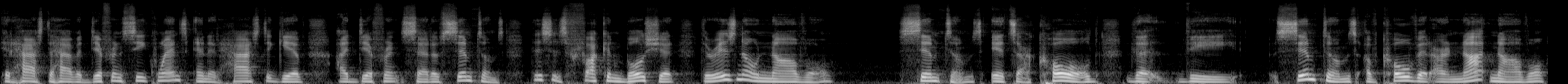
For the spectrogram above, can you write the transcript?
it has to have a different sequence and it has to give a different set of symptoms. This is fucking bullshit. There is no novel symptoms. It's a cold. The the symptoms of COVID are not novel.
